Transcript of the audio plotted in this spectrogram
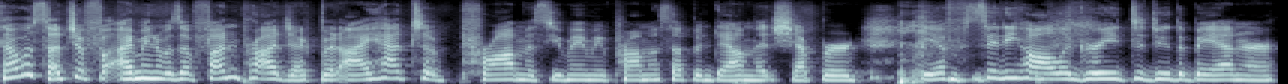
That was such a fu- I mean, it was a fun project, but I had to promise, you made me promise up and down that Shepard, if City Hall agreed to do the banner,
